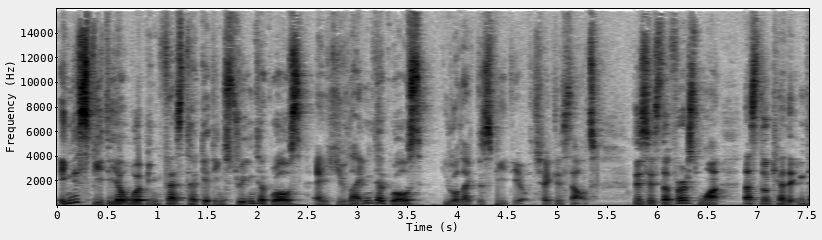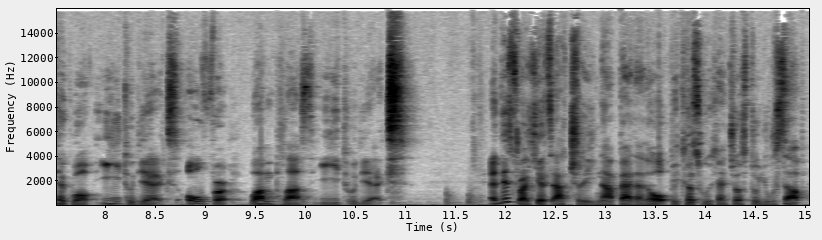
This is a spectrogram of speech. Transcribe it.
In this video, we've been investigating street integrals, and if you like integrals, you will like this video. Check this out. This is the first one. Let's look at the integral of e to the x over 1 plus e to the x. And this right here is actually not bad at all because we can just do u sub.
